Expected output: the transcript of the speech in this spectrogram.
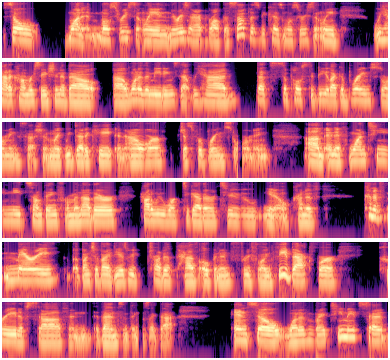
so one most recently, and the reason I brought this up is because most recently we had a conversation about uh, one of the meetings that we had that's supposed to be like a brainstorming session. Like we dedicate an hour just for brainstorming. Um, and if one team needs something from another, how do we work together to, you know, kind of kind of marry a bunch of ideas. We try to have open and free flowing feedback for creative stuff and events and things like that. And so one of my teammates said,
